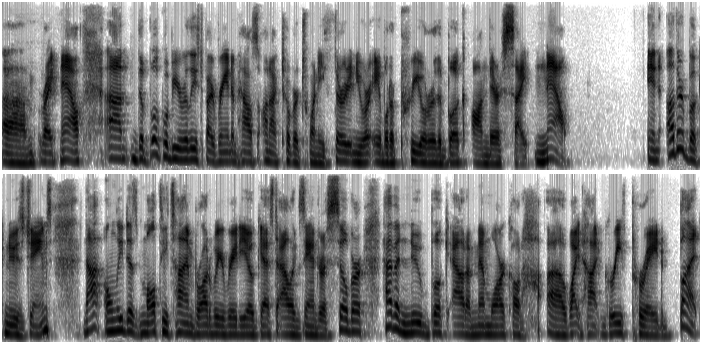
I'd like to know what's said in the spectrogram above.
um, right now. Um, the book will be released by Random House on October 23rd, and you are able to pre-order the book on their site now. In other book news, James, not only does multi time Broadway radio guest Alexandra Silber have a new book out, a memoir called uh, White Hot Grief Parade, but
